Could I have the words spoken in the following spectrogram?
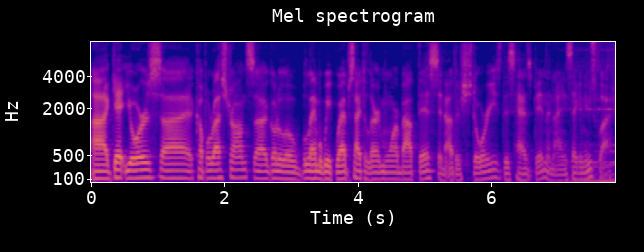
Uh, get yours uh, a couple restaurants. Uh, go to the Willamette Week website to learn more about this and other stories. This has been the 90 Second News Flash.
